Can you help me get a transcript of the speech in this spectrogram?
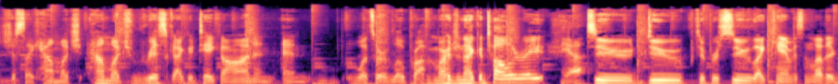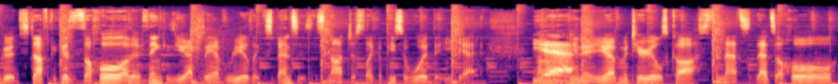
just like how much how much risk I could take on and and what sort of low profit margin I could tolerate Yeah. to do to pursue like canvas and leather goods stuff because it's a whole other thing because you actually have real expenses. It's not just like a piece of wood that you get. Um, Yeah. you know, you have materials costs, and that's that's a whole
